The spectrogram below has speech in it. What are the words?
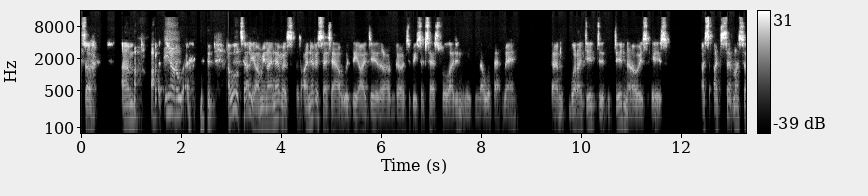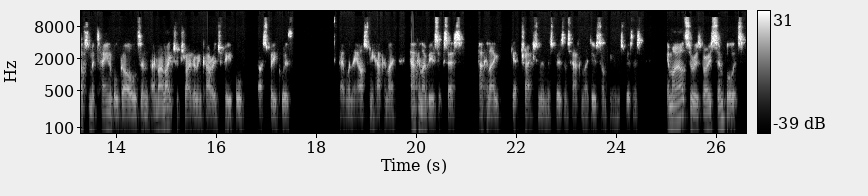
so um, but you know, I will tell you. I mean, I never, I never set out with the idea that I'm going to be successful. I didn't even know what that meant. Um, what I did, did, did know is is I, would set myself some attainable goals, and and I like to try to encourage people I speak with, and when they ask me how can I how can I be a success, how can I get traction in this business, how can I do something in this business, and my answer is very simple. It's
